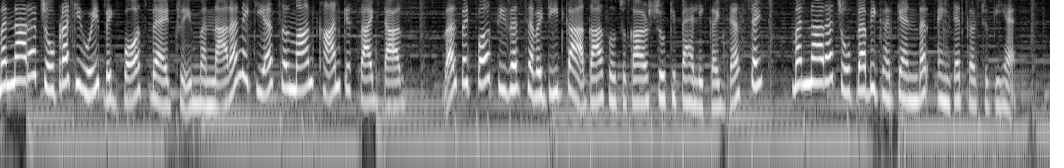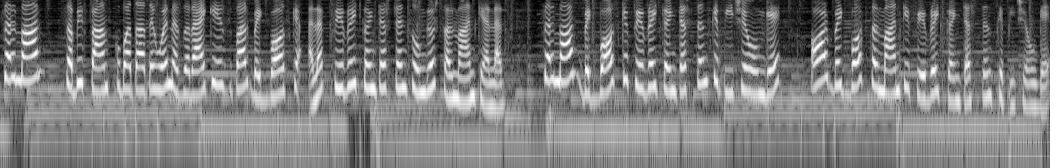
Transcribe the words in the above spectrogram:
मन्नारा चोपड़ा की हुई बिग बॉस बैटरी मन्नारा ने किया सलमान खान के साथ dance well Bigg Boss season 17 का आगाज़ हो चुका और शो की पहली कंटेस्टेंट मन्नारा चोपड़ा भी घर के अंदर एंटर कर चुकी है। सलमान सभी फैंस को बताते हुए नज़र आए कि इस बार बिग बॉस के अलग फेवरेट कंटेस्टेंट्स होंगे और सलमान के अलग। सलमान बिग बॉस के फेवरेट कंटेस्टेंट्स के पीछे होंगे और बिग बॉस सलमान के फेवरेट कंटेस्टेंट्स के पीछे होंगे।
